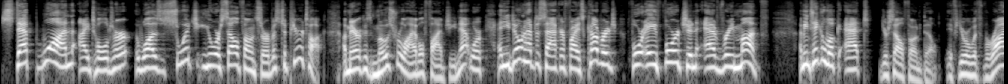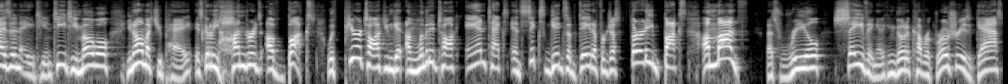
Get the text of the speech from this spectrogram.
Step 1, I told her, was switch your cell phone service to Pure Talk, America's most reliable 5G network, and you don't have to sacrifice coverage for a fortune every month. I mean, take a look at your cell phone bill. If you're with Verizon, AT&T, T-Mobile, you know how much you pay. It's going to be hundreds of bucks. With Pure Talk, you can get unlimited talk and text and 6 gigs of data for just 30 bucks a month. That's real saving, and it can go to cover groceries, gas.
